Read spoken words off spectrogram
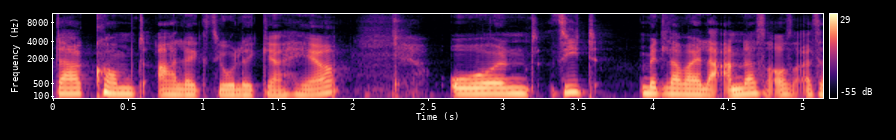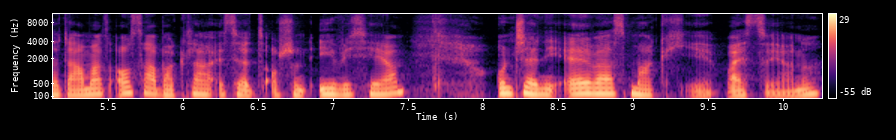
Da kommt Alex Jolik ja her und sieht mittlerweile anders aus, als er damals aussah, aber klar, ist ja jetzt auch schon ewig her. Und Jenny Elvers mag ich eh, weißt du ja, ne?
